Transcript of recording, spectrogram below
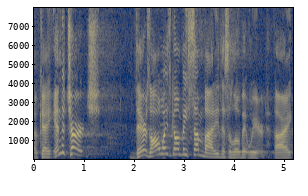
okay? In the church, there's always going to be somebody that's a little bit weird, all right?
